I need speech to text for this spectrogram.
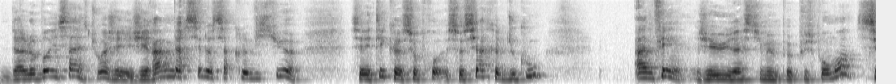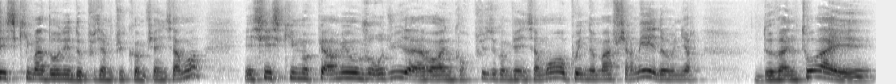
dans le bon sens, tu vois, j'ai renversé le cercle vicieux. Ça a été que ce, ce cercle, du coup, enfin, j'ai eu l'estime un peu plus pour moi. C'est ce qui m'a donné de plus en plus confiance à moi. Et c'est ce qui me permet aujourd'hui d'avoir encore plus de confiance en moi au point de m'affirmer et de venir devant toi et,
